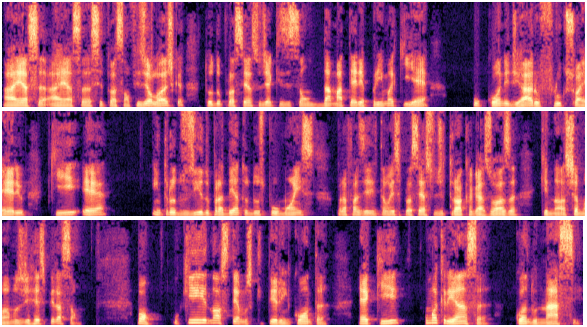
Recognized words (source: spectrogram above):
a essa, a essa situação fisiológica, todo o processo de aquisição da matéria-prima, que é o cone de ar, o fluxo aéreo, que é introduzido para dentro dos pulmões para fazer então esse processo de troca gasosa que nós chamamos de respiração. Bom, o que nós temos que ter em conta é que uma criança, quando nasce,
